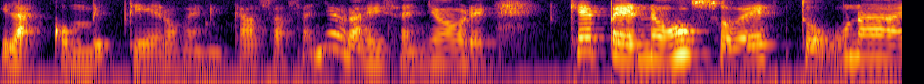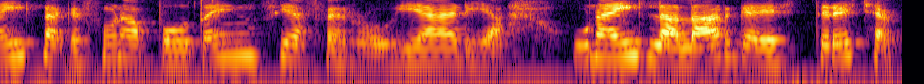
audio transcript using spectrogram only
y las convirtieron en casas. Señoras y señores, qué penoso esto, una isla que fue una potencia ferroviaria, una isla larga y estrecha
